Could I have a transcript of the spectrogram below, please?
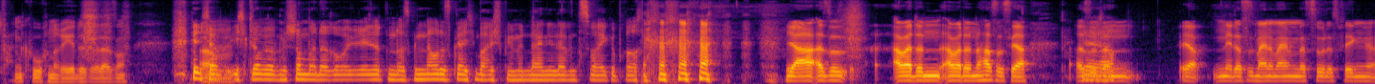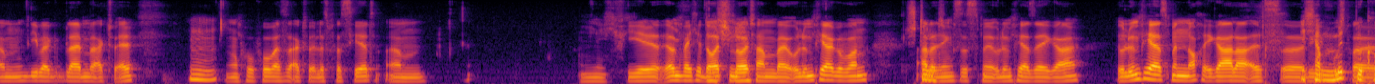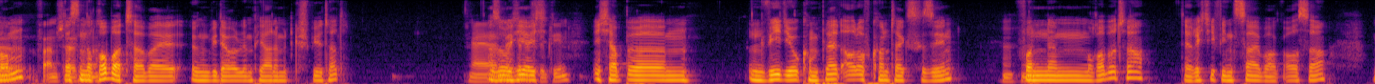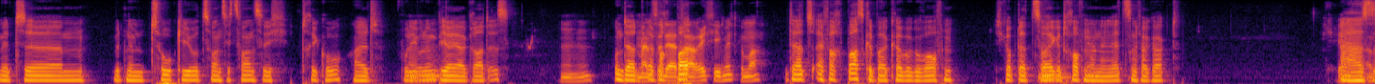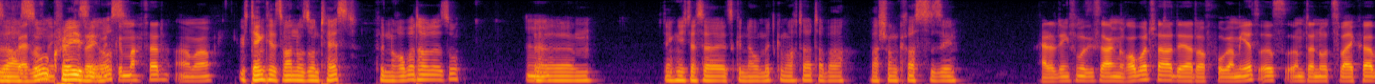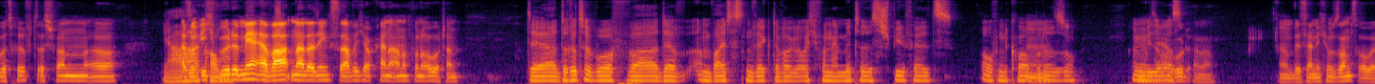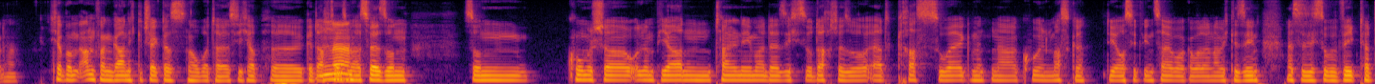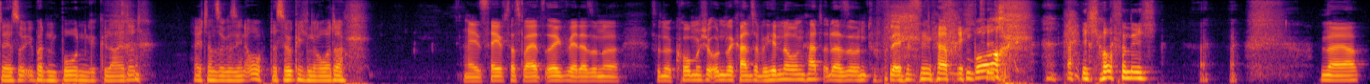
Pfannkuchen redet oder so. Ich, hab, Ähm. ich glaube, wir haben schon mal darüber geredet und du hast genau das gleiche Beispiel mit 9-11 2 gebracht. ja, also, aber dann, aber dann hast du es ja. Also Ja, ja. dann, ja, nee, das ist meine Meinung dazu, deswegen ähm, lieber bleiben wir aktuell. Mhm. Apropos, was aktuelles passiert. Ähm, nicht viel. Irgendwelche deutschen viel. Leute haben bei Olympia gewonnen. Stimmt. Allerdings ist mir Olympia sehr egal. Olympia ist mir noch egaler als äh, ich habe mitbekommen, dass ein? Roboter bei irgendwie der Olympiade mitgespielt hat. Ja, ja, also hier, ich- Disziplin? Ich habe ähm, ein Video komplett out of context gesehen Mhm. von einem Roboter, der richtig wie ein Cyborg aussah, mit, ähm, mit einem Tokio 2020 Trikot, halt, wo die Mhm. Olympia ja gerade ist. Mhm. Und der hat, Meinst du, einfach der hat da richtig mitgemacht? der hat einfach Basketballkörbe geworfen. Ich glaube, der hat zwei Mhm, getroffen okay. und den letzten verkackt. Okay. Also Ah, es sah ich weiß so nicht, crazy aus. hat, Ich denke, es war nur so ein Test für einen Roboter oder so. mhm. Ähm, ich denke nicht, dass er jetzt genau mitgemacht hat, aber war schon krass zu sehen. Allerdings muss ich sagen, ein Roboter, der darauf programmiert ist und dann nur zwei Körbe trifft, ist schon. Äh, Ja, also ich komm. würde mehr erwarten, allerdings habe ich auch keine Ahnung von Robotern. Der dritte Wurf war der am weitesten weg, der war, glaube ich, von der Mitte des Spielfelds auf den Korb Mhm. oder so. Irgendwie ja, sowas. gut, aber du bist ja nicht umsonst Robert, ne? Ich habe am Anfang gar nicht gecheckt, dass es ein Roboter ist. Ich habe äh, gedacht, Na. erstmal, es wäre so ein, so ein komischer Olympiadenteilnehmer, der sich so dachte, so er hat krass Swag mit einer coolen Maske, die aussieht wie ein Cyborg. Aber dann habe ich gesehen, als er sich so bewegt hat, der ist so über den Boden gegleitet. habe ich dann so gesehen, oh, das ist wirklich ein Roboter. Hey, safe, das war jetzt irgendwer, der so eine, so eine komische, unbekannte Behinderung hat oder so und du flamest ihn gerade richtig. Boah, ich hoffe nicht. Naja.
